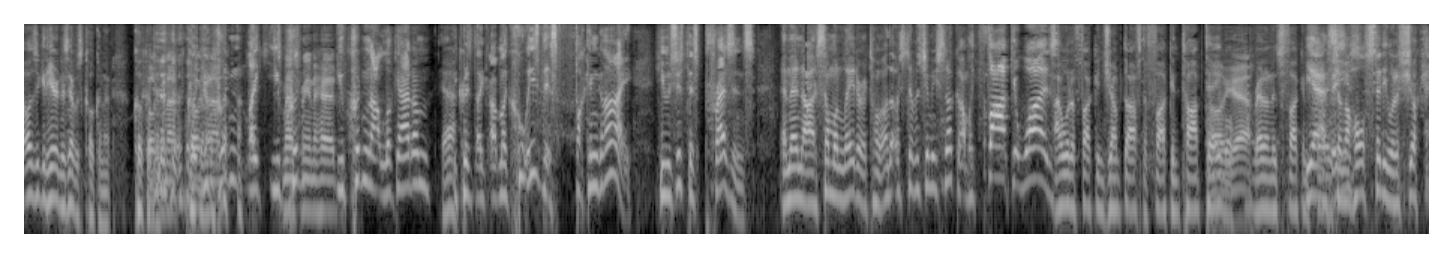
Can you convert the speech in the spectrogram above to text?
all you could hear in his head was coconut, coconut, Coconut, But you couldn't like you Smash couldn't me in the head. you could not look at him Yeah. because like I'm like who is this fucking guy? He was just this presence, and then uh, someone later told me, oh that was that was Jimmy Snuka. I'm like fuck, it was. I would have fucking jumped off the fucking top table, yeah. right on his fucking yeah, face. so the whole city would have shook.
